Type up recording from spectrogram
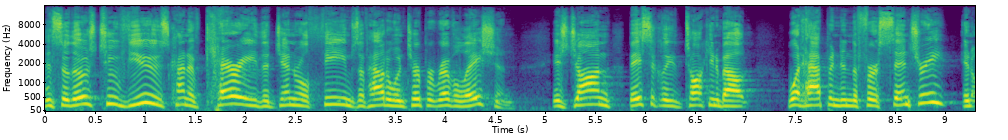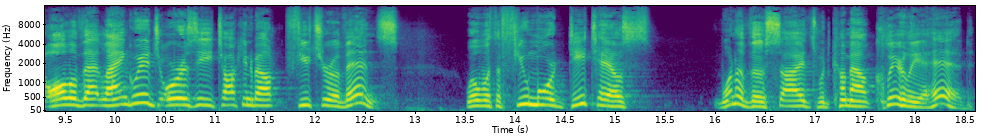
And so those two views kind of carry the general themes of how to interpret Revelation. Is John basically talking about what happened in the first century in all of that language, or is he talking about future events? Well, with a few more details, one of those sides would come out clearly ahead.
